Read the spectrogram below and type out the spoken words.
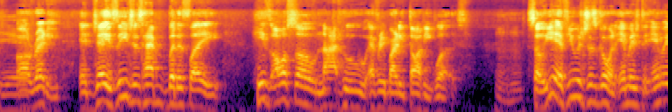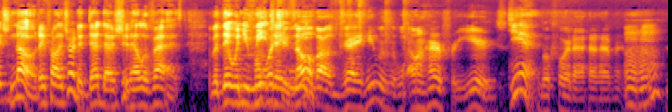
Yeah. already. And Jay Z just happened, but it's like he's also not who everybody thought he was. Mhm. So yeah, if you was just going image to image, no, they probably tried to dead that shit hella fast. But then when you From meet what Jay you know about Jay, he was on her for years yeah, before that had happened, Mm-hmm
